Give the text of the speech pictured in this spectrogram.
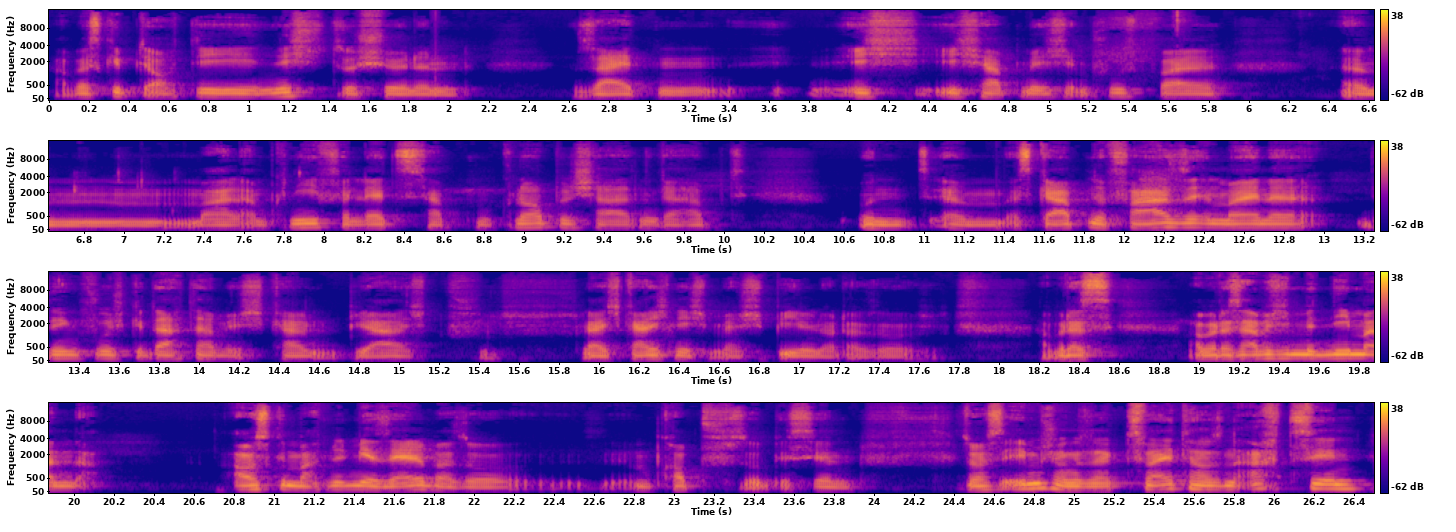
Aber es gibt ja auch die nicht so schönen Seiten. Ich, ich habe mich im Fußball ähm, mal am Knie verletzt, habe einen Knorpelschaden gehabt. Und ähm, es gab eine Phase in meiner Ding, wo ich gedacht habe, ich kann, ja, ich, vielleicht kann ich nicht mehr spielen oder so. Aber das aber das habe ich mit niemandem ausgemacht, mit mir selber, so im Kopf so ein bisschen. Du hast eben schon gesagt, 2018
